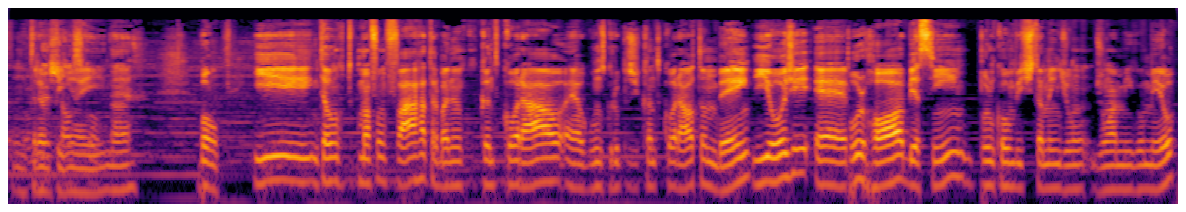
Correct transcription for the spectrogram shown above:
um vamos trampinho deixar os aí, né? Bom, e então com uma fanfarra, trabalhando com canto coral, é, alguns grupos de canto coral também. E hoje, é, por hobby, assim, por um convite também de um, de um amigo meu,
